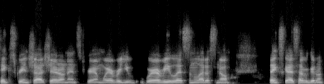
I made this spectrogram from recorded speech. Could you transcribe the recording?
Take a screenshot, share it on Instagram, wherever you wherever you listen. Let us know. Thanks, guys. Have a good one.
